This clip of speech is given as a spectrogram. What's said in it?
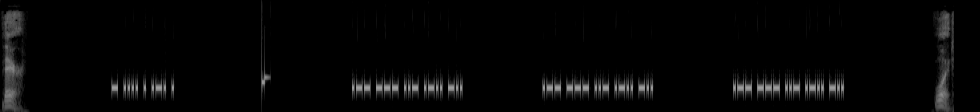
There. Would.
